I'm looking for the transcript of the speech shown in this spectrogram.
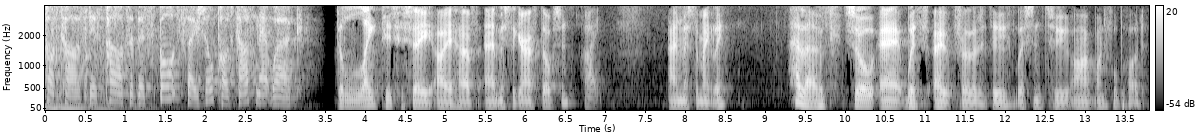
podcast is part of the Sports Social Podcast Network. Delighted to say I have uh, Mr. Gareth Dobson Hi. and Mr. Mike Leigh. Hello. So, uh, without further ado, listen to our wonderful pod.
